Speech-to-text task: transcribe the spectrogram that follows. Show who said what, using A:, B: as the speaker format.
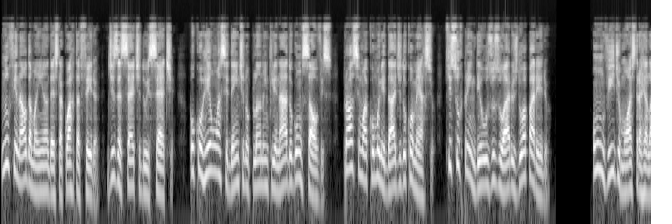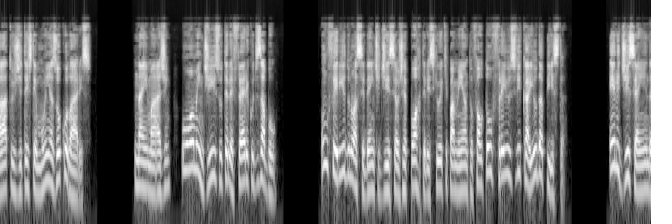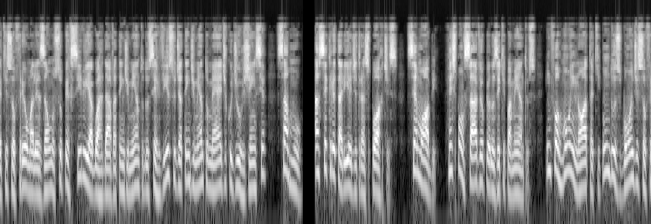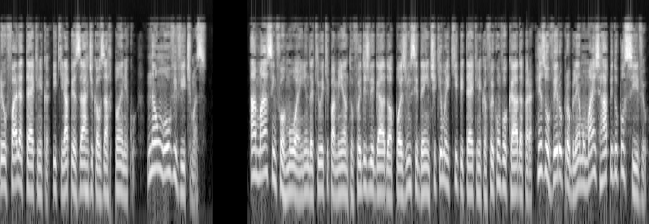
A: No final da manhã desta quarta-feira, 17 dos 7, ocorreu um acidente no plano inclinado Gonçalves, próximo à comunidade do comércio, que surpreendeu os usuários do aparelho. Um vídeo mostra relatos de testemunhas oculares. Na imagem, o homem diz o teleférico desabou. Um ferido no acidente disse aos repórteres que o equipamento faltou freios e caiu da pista. Ele disse ainda que sofreu uma lesão no supercílio e aguardava atendimento do Serviço de Atendimento Médico de Urgência, SAMU. A Secretaria de Transportes, CEMOB, responsável pelos equipamentos, informou em nota que um dos bondes sofreu falha técnica e que, apesar de causar pânico, não houve vítimas. A massa informou ainda que o equipamento foi desligado após o incidente e que uma equipe técnica foi convocada para resolver o problema o mais rápido possível.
